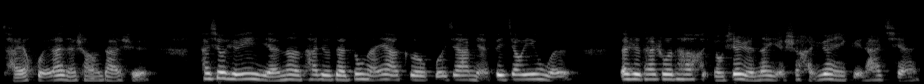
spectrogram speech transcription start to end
才回来才上了大学。他休学一年呢，他就在东南亚各个国家免费教英文。但是他说他有些人呢也是很愿意给他钱，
